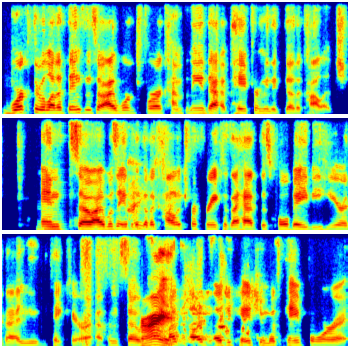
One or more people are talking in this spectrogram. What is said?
work through a lot of things. And so I worked for a company that paid for me to go to college. Mm-hmm. And so I was able nice. to go to college for free because I had this whole baby here that I needed to take care of. And so right. my college education was paid for.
